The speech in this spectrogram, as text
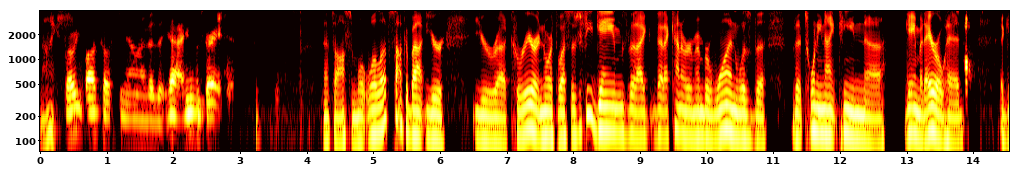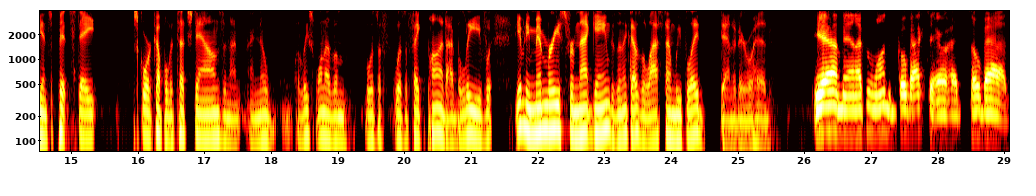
Nice. Brody Buck hosted me on my visit. Yeah, he was great. That's awesome. Well, well, let's talk about your your uh, career at Northwest. There's a few games that I that I kind of remember. One was the the 2019 uh, game at Arrowhead against Pitt State. Score a couple of touchdowns, and I, I know at least one of them was a was a fake punt, I believe. Do you have any memories from that game? Because I think that was the last time we played down at Arrowhead. Yeah, man, I've been wanting to go back to Arrowhead so bad.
